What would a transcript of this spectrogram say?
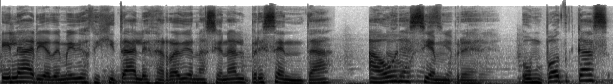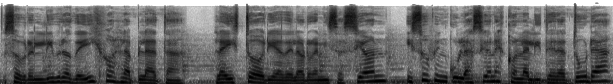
El área de medios digitales de Radio Nacional presenta Ahora, siempre, un podcast sobre el libro de Hijos La Plata, la historia de la organización y sus vinculaciones con la literatura,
